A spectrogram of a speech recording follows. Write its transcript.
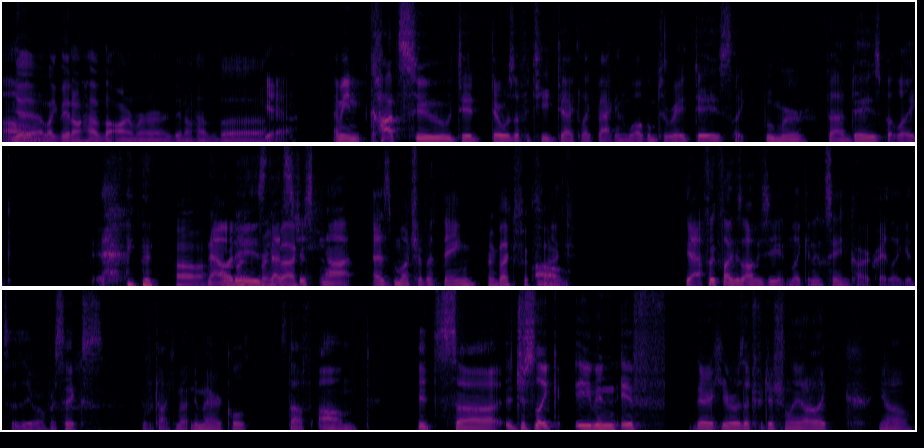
yeah, yeah, Um, like they don't have the armor, they don't have the yeah. I mean, Katsu did. There was a fatigue deck like back in Welcome to Rathe days, like Boomer Fab days, but like Oh, nowadays, bring that's back- just not as much of a thing. bring back Flic um, Flak. Yeah, Flic Flak is obviously like an insane card, right? Like it's a zero for six if we're talking about numerical stuff. Um, it's uh it's just like even if there are heroes that traditionally are like you know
